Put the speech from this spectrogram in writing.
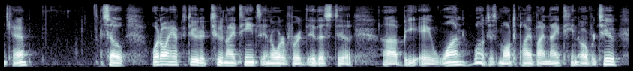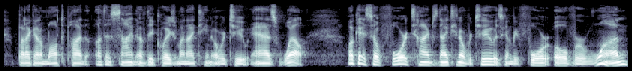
okay? So what do I have to do to 2 19ths in order for this to uh, be a 1? Well, just multiply it by 19 over 2, but I got to multiply the other side of the equation by 19 over 2 as well. Okay, so 4 times 19 over 2 is going to be 4 over 1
